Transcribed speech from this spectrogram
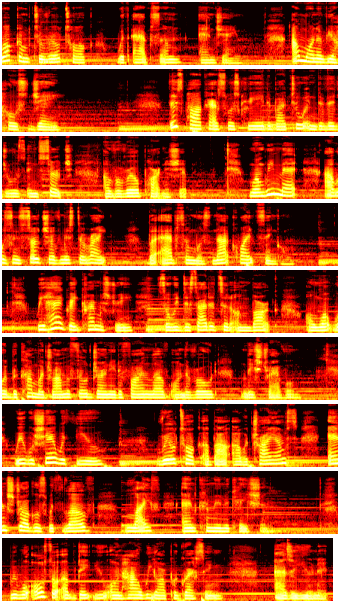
Welcome to Real Talk with Absam and Jay. I'm one of your hosts, Jay. This podcast was created by two individuals in search of a real partnership. When we met, I was in search of Mr. Right, but Absam was not quite single. We had great chemistry, so we decided to embark on what would become a drama filled journey to find love on the road least traveled. We will share with you real talk about our triumphs and struggles with love, life, and communication. We will also update you on how we are progressing as a unit.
